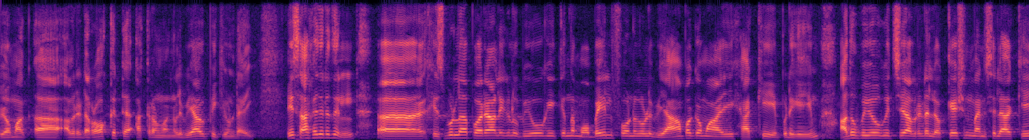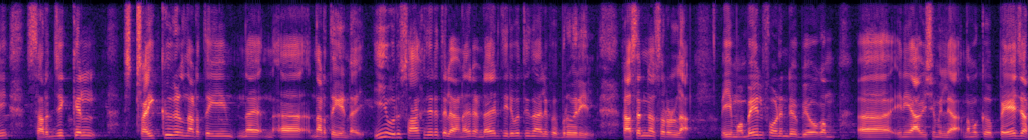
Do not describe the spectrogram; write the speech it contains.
വ്യോമ അവരുടെ റോക്കറ്റ് ആക്രമണങ്ങൾ വ്യാപിപ്പിക്കുകയുണ്ടായി. ഈ സാഹചര്യത്തിൽ ഹിസ്ബുള്ള പോരാളികൾ ഉപയോഗിക്കുന്ന മൊബൈൽ ഫോണുകൾ വ്യാപകമായി ഹാക്ക് ചെയ്യപ്പെടുകയും അതുപയോഗിച്ച് അവരുടെ ലൊക്കേഷൻ മനസ്സിലാക്കി സർജിക്കൽ സ്ട്രൈക്കുകൾ നടത്തുകയും നടത്തുകയുണ്ടായി. ഈ ഒരു സാഹചര്യത്തിലാണ് രണ്ടായിരത്തി ഇരുപത്തിനാല് ഫെബ്രുവരിയിൽ ഹസൻ നസറുള്ള ഈ മൊബൈൽ ഫോണിന്റെ ഉപയോഗം ഇനി ആവശ്യമില്ല. നമുക്ക് പേജർ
